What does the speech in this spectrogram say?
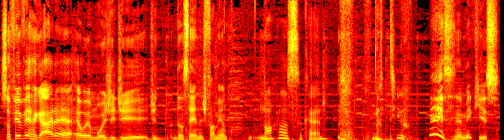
Sofia Vergara é, é o emoji de, de dançarina de flamenco. Nossa, cara. Meu Deus. É isso, é meio que isso.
